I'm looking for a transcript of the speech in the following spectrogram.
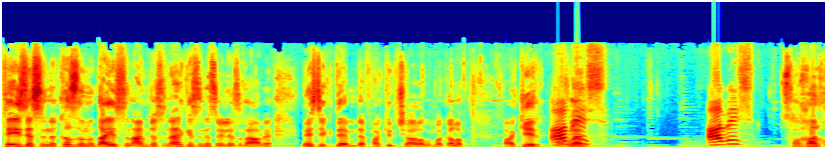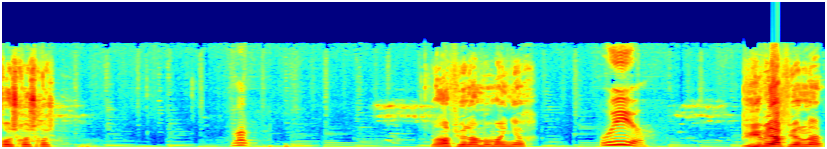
Teyzesini, kızını, dayısını, amcasını herkesine söylesin abi. Neyse gidelim de fakiri çağıralım bakalım. Fakir kalk lan. Abi Sakar koş koş koş. lan, Ne yapıyor lan bu manyak? uyuyor. Büyü mü yapıyorsun lan?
